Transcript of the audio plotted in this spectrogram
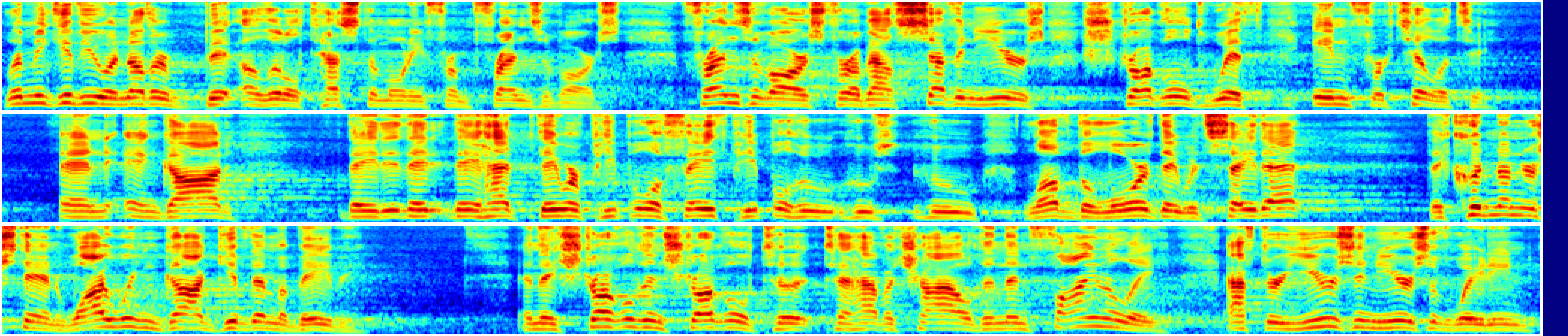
Let me give you another bit, a little testimony from friends of ours. Friends of ours, for about seven years, struggled with infertility. And, and God, they, they, they, had, they were people of faith, people who, who, who loved the Lord. They would say that. They couldn't understand why wouldn't God give them a baby? And they struggled and struggled to, to have a child. And then finally, after years and years of waiting,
